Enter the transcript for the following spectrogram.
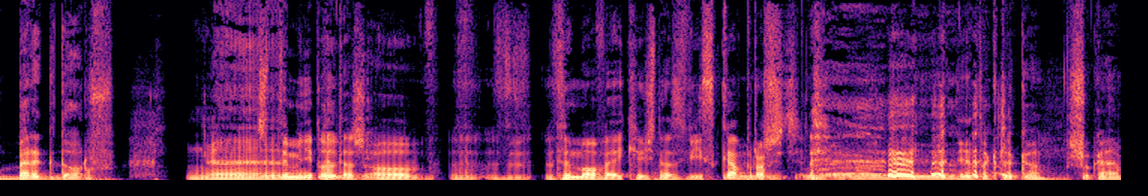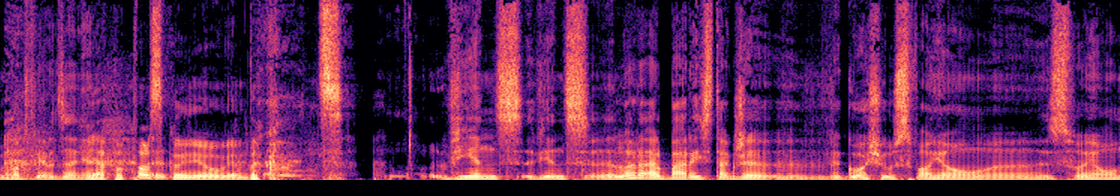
Bergdorf. E, Czy ty mnie to... pytasz o wymowę jakiegoś nazwiska? Proszę cię. Nie, tak tylko szukałem potwierdzenia. Ja po polsku nie umiem do końca. Więc, więc L'Oreal Paris także wygłosił swoją, e, swoją,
